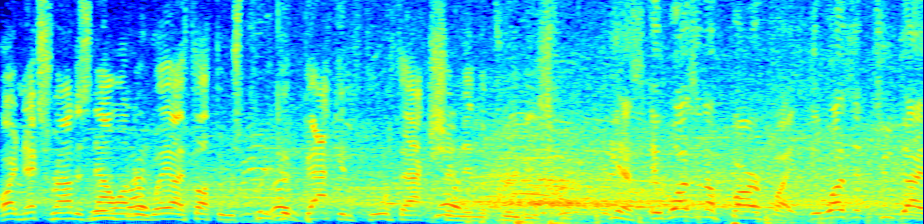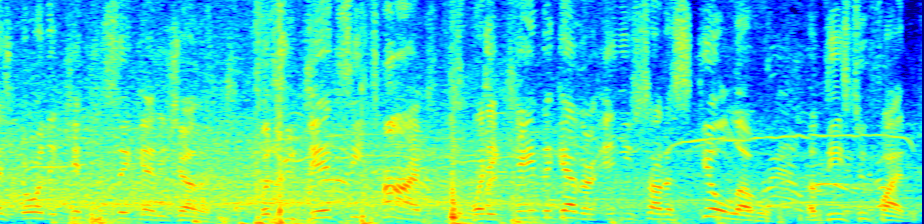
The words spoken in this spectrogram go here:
All right, next round is now underway. I thought there was pretty good back and forth action in the previous round. Yes, it wasn't a firefight. It wasn't two guys throwing the kitchen sink at each other. But you did see times where they came together and you saw the skill level of these two fighters.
